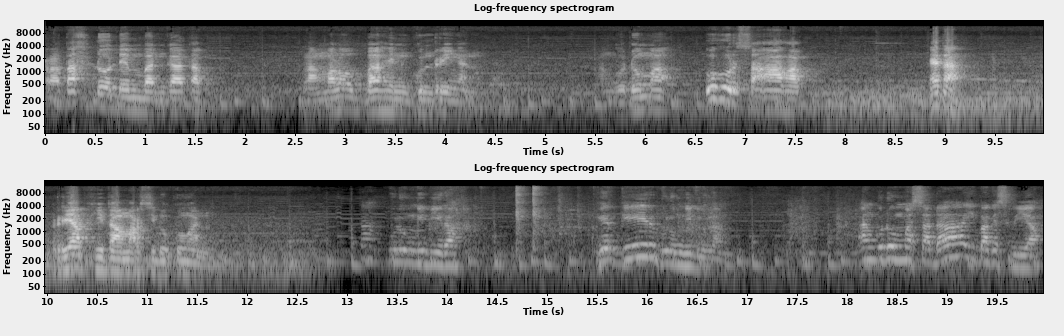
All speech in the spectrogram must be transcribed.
Ratah do demban gatap lang malo bahen gundringan. Anggo doma uhur saahap. Eta, riap hita marsi dukungan. bulung ni birah gir-gir bulung ni dulang ang gudong masada ibagas riah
